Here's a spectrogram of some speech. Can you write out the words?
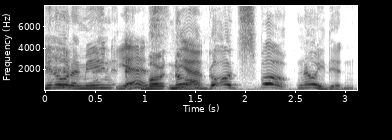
you know what I mean? Yes, But no, yep. God spoke. No, he didn't.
